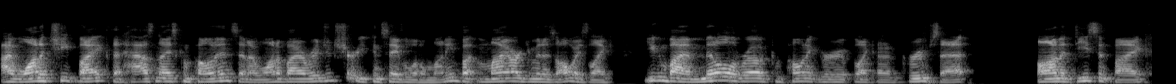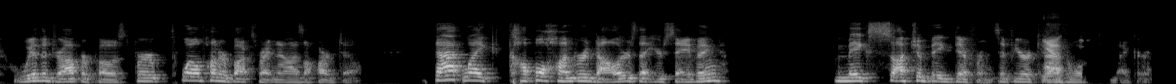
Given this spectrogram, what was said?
I want a cheap bike that has nice components and I want to buy a rigid, sure, you can save a little money. But my argument is always like, you can buy a middle of the road component group, like a group set on a decent bike with a dropper post for 1200 bucks right now as a hardtail. That like couple hundred dollars that you're saving makes such a big difference if you're a Yeah. casual biker.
